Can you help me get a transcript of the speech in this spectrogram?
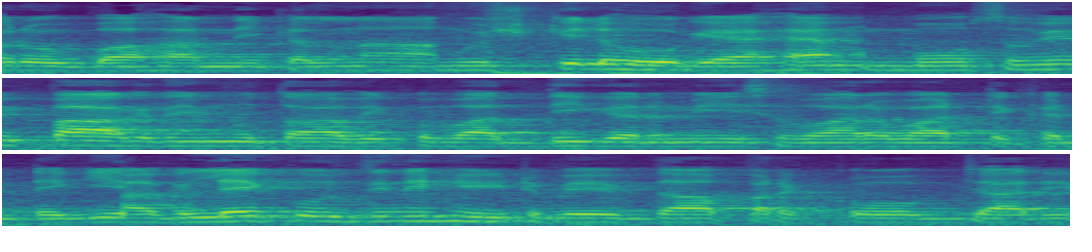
ਘਰੋਂ ਬਾਹਰ ਨਿਕਲਣਾ ਮੁਸ਼ਕਿਲ ਹੋ ਗਿਆ ਹੈ। ਮੌਸਮ ਵਿਭਾਗ ਦੇ ਮੁਤਾਬਿਕ ਵਧਦੀ ਗਰਮੀ ਇਸ ਵਾਰ ਵੱਟ ਕੱਢੇਗੀ। ਅਗਲੇ ਕੁਝ ਦਿਨ ਹੀਟ ਵੇਵ ਦਾ ਪ੍ਰਕੋਪ ਜਾਰੀ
